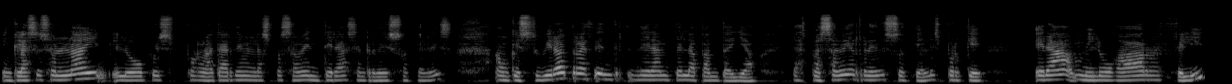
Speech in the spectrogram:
en clases online y luego pues por la tarde me las pasaba enteras en redes sociales. Aunque estuviera otra vez delante de la pantalla, las pasaba en redes sociales porque era mi lugar feliz,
